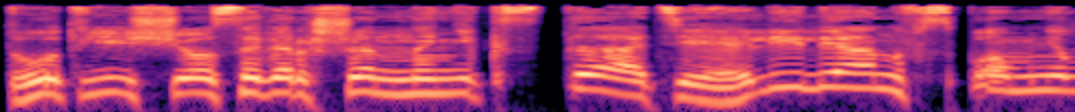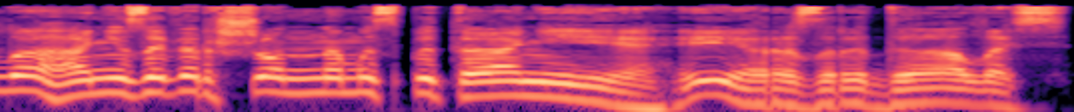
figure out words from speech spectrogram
Тут еще совершенно не кстати Лилиан вспомнила о незавершенном испытании и разрыдалась.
